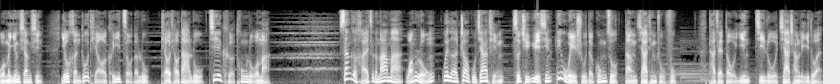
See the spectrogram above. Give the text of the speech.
我们应相信，有很多条可以走的路，条条大路皆可通罗马。三个孩子的妈妈王蓉，为了照顾家庭，辞去月薪六位数的工作，当家庭主妇。他在抖音记录家长里短，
